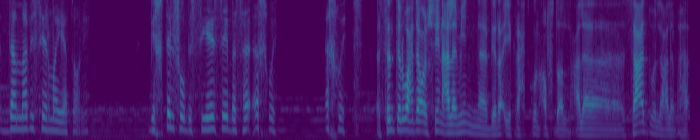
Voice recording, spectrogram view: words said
الدم ما بيصير مَيّة توني، بيختلفوا بالسياسة بس إخوة، إخوة. سنة ال 21 على مين برأيك رح تكون أفضل؟ على سعد ولا على بهاء؟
